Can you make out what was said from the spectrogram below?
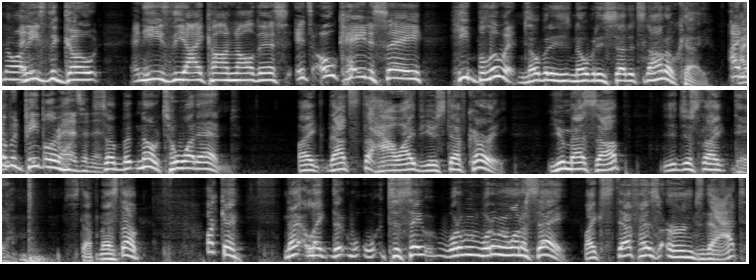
no, and I, he's the goat and he's the icon and all this. It's okay to say he blew it. Nobody nobody said it's not okay. I know, I, but people are hesitant. So, but no, to what end? Like that's the how I view Steph Curry. You mess up, you're just like, damn, Steph messed up. Okay, now, like the, to say what do we what do we want to say? Like Steph has earned that.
